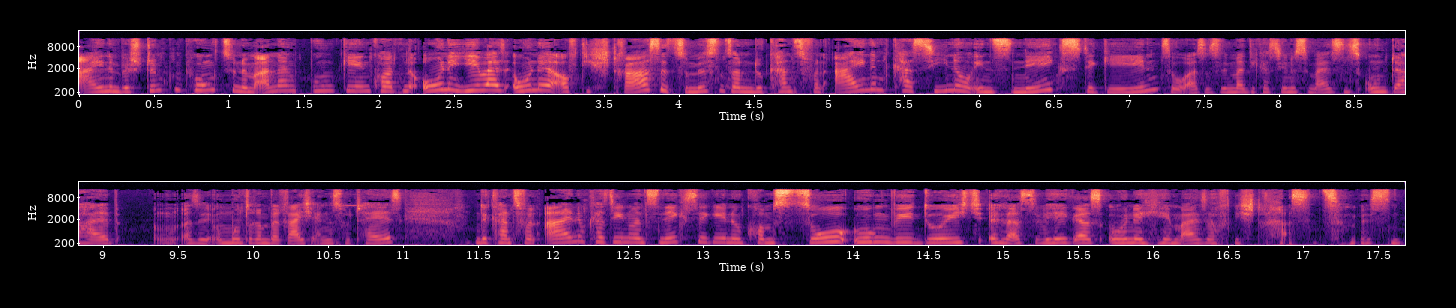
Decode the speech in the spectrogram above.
einem bestimmten Punkt zu einem anderen Punkt gehen konnten, ohne jeweils, ohne auf die Straße zu müssen, sondern du kannst von einem Casino ins nächste gehen. So, also sind immer die Casinos meistens unterhalb, also im unteren Bereich eines Hotels. Und du kannst von einem Casino ins nächste gehen und kommst so irgendwie durch Las Vegas, ohne jemals auf die Straße zu müssen.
